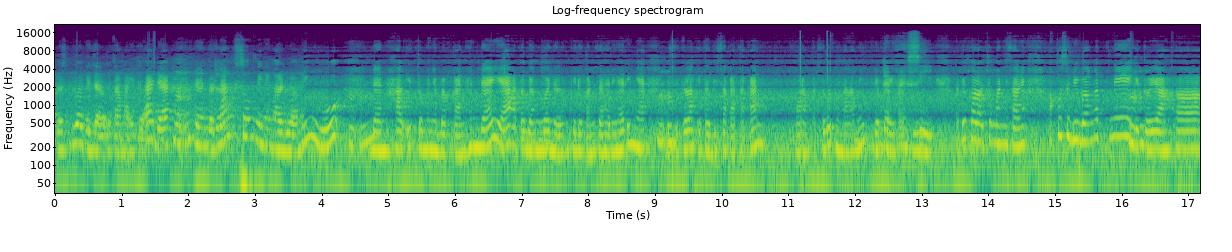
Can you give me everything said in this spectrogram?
plus dua gejala utama itu ada Mm-mm. dan berlangsung minimal dua minggu Mm-mm. dan hal itu menyebabkan hendaya atau gangguan dalam kehidupan sehari-harinya, Mm-mm. di situlah kita bisa katakan orang tersebut mengalami depresi. Depresi. Tapi kalau cuman misalnya aku sedih banget nih Mm-mm. gitu ya, eh,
